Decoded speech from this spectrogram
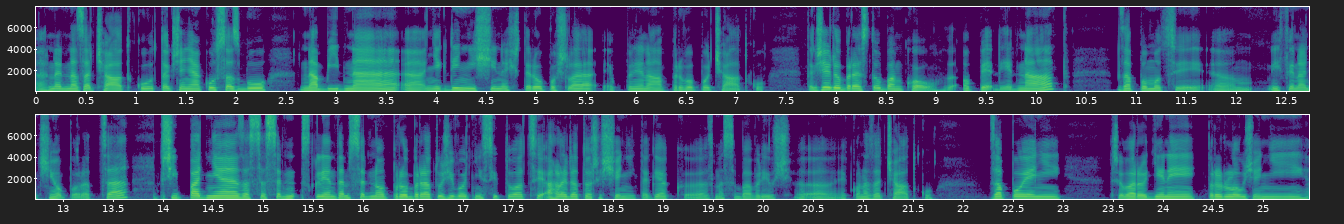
hned na začátku, takže nějakou sazbu nabídne eh, někdy nižší, než kterou pošle úplně na prvopočátku. Takže je dobré s tou bankou opět jednat za pomoci um, i finančního poradce. Případně zase s klientem sednout, probrat tu životní situaci a hledat to řešení, tak jak jsme se bavili už jako na začátku. Zapojení třeba rodiny, prodloužení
